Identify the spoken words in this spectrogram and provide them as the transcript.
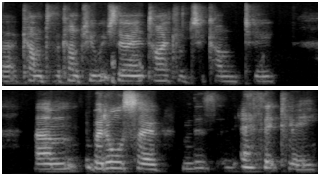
uh, come to the country which they're entitled to come to. Um, but also, ethically,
